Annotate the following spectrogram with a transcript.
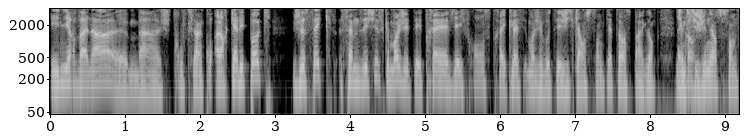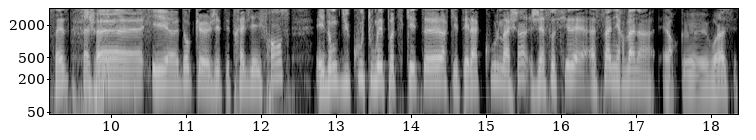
et Nirvana. euh, bah, je trouve que c'est un con. Alors qu'à l'époque, je sais que ça me faisait chier parce que moi j'étais très vieille France, très classique. Moi j'ai voté Giscard en 74 par exemple, même si je suis né en 76. Ça je. Euh, et euh, donc euh, j'étais très vieille France et donc du coup tous mes potes skateurs qui étaient là cool machin, j'ai associé à ça Nirvana. Alors que voilà c'est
